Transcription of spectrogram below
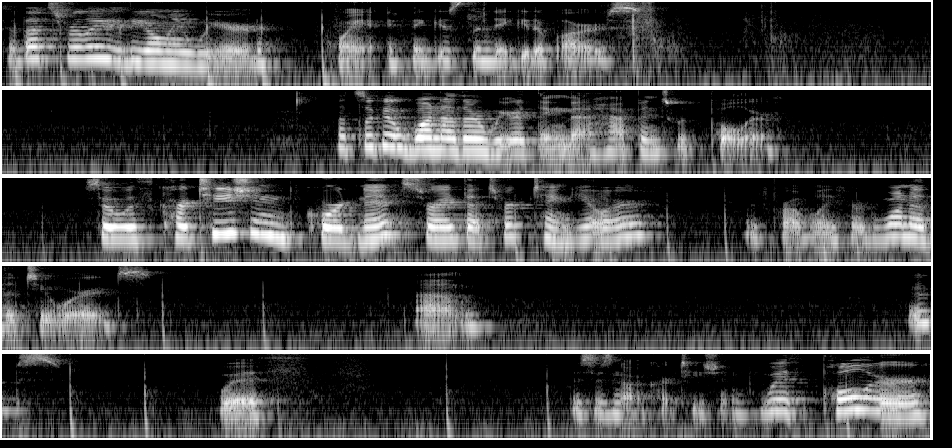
So that's really the only weird point, I think, is the negative r's. Let's look at one other weird thing that happens with polar. So with Cartesian coordinates, right, that's rectangular. We've probably heard one of the two words. Um, oops. With this is not Cartesian. With polar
